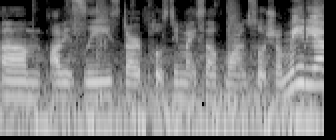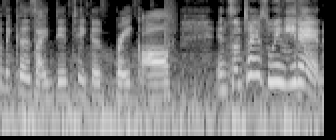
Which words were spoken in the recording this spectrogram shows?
um, obviously start posting myself more on social media because I did take a break off, and sometimes we need it.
